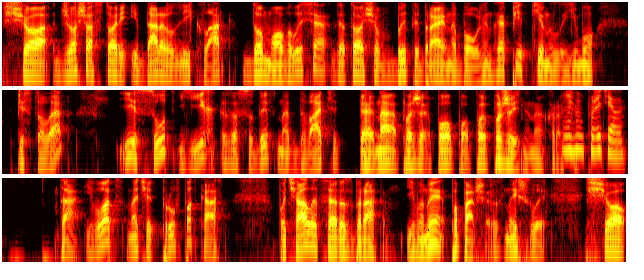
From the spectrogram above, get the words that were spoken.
що Джоша Сторі і Даррел Лі Кларк домовилися для того, щоб вбити Брайана Боулінга, підкинули йому пістолет, і суд їх засудив на 20 на пож... по, по, по, пожизненою, коротше. Угу. Пожиттєве. Так, і от, значить, Proof Podcast почали це розбирати. І вони, по-перше, знайшли, що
